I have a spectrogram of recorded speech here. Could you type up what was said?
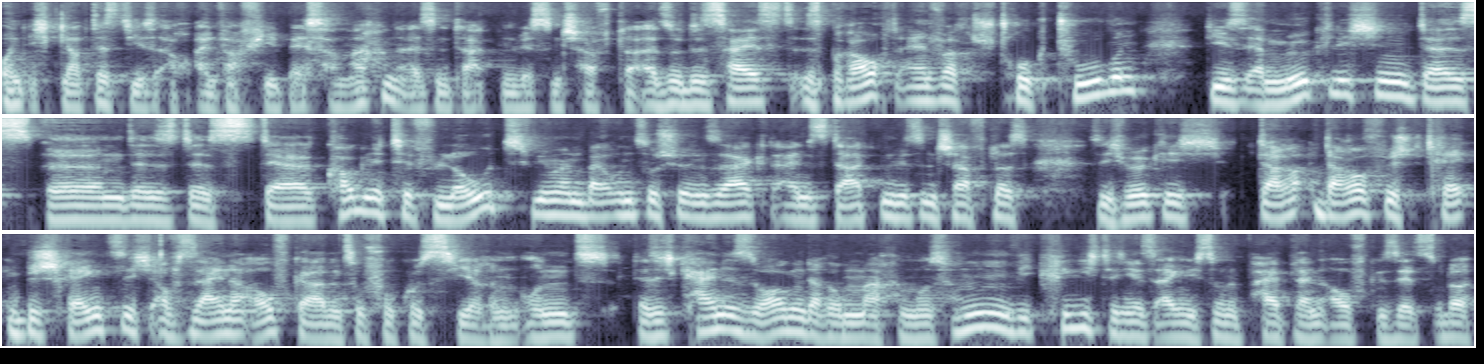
Und ich glaube, dass die es auch einfach viel besser machen als ein Datenwissenschaftler. Also das heißt, es braucht einfach Strukturen, die es ermöglichen, dass, ähm, dass, dass der Cognitive Load, wie man bei uns so schön sagt, eines Datenwissenschaftlers sich wirklich dar darauf beschränkt, sich auf seine Aufgaben zu fokussieren und dass ich keine Sorgen darum machen muss, hm, wie kriege ich denn jetzt eigentlich so eine Pipeline aufgesetzt oder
